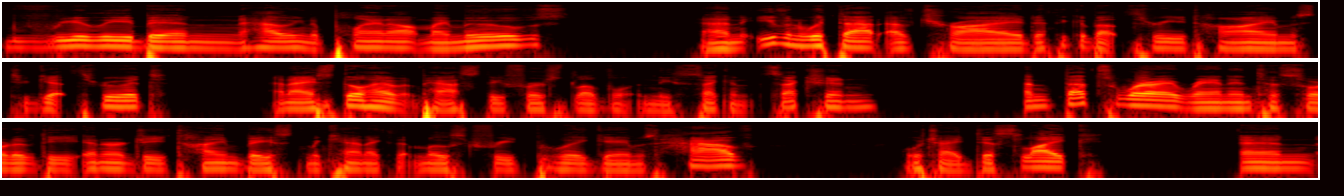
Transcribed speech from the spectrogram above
really been having to plan out my moves. And even with that, I've tried, I think about three times to get through it and I still haven't passed the first level in the second section. And that's where I ran into sort of the energy time based mechanic that most free to play games have, which I dislike. And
